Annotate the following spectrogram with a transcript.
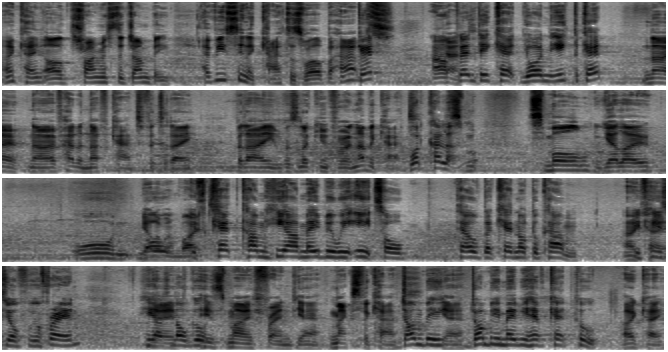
Okay, I'll try Mr. Jumpy. Have you seen a cat as well, perhaps? Cat? Uh, Cat. plenty cat. You want to eat the cat? No, no, I've had enough cats for today. But I was looking for another cat. What color? Sm- small, yellow. Oh, Yellow no. and white. If cat come here, maybe we eat. So tell the cat not to come. If he's your, your friend, he Yeah, has no good. He's my friend, yeah. Max the cat. Zombie, Yeah. zombie maybe have cat too. Okay.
